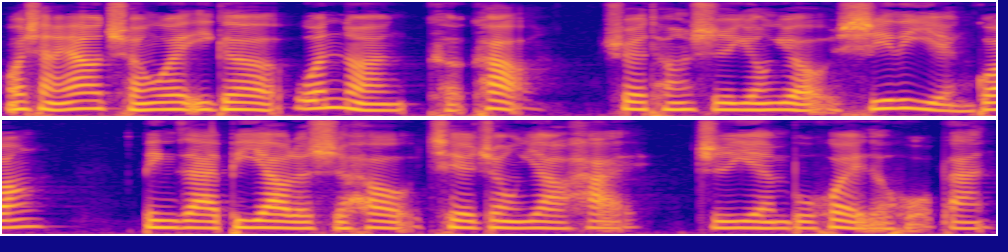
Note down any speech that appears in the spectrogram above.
我想要成为一个温暖、可靠，却同时拥有犀利眼光，并在必要的时候切中要害、直言不讳的伙伴。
